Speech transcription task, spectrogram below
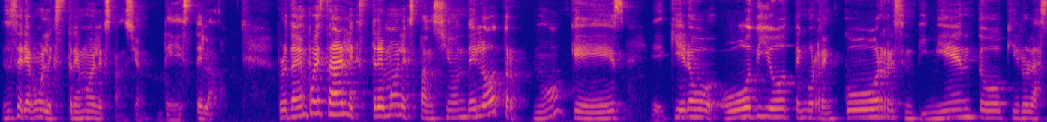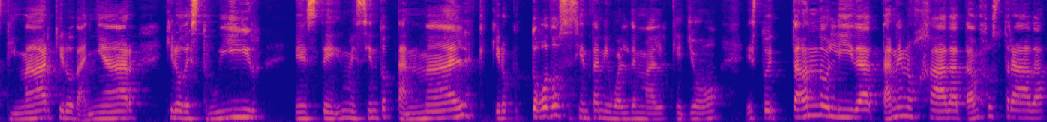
Ese sería como el extremo de la expansión, de este lado. Pero también puede estar el extremo de la expansión del otro, ¿no? Que es, eh, quiero odio, tengo rencor, resentimiento, quiero lastimar, quiero dañar, quiero destruir, este, me siento tan mal que quiero que todos se sientan igual de mal que yo, estoy tan dolida, tan enojada, tan frustrada,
